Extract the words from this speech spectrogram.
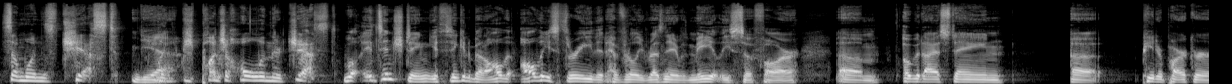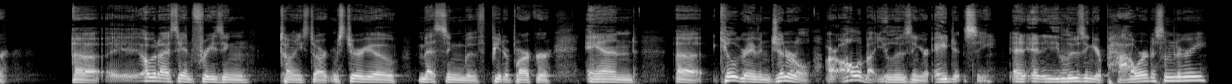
someone's chest. Yeah. Like just punch a hole in their chest. Well, it's interesting. You're thinking about all the, all these three that have really resonated with me, at least so far. Um, Obadiah Stane, uh, Peter Parker, uh, Obadiah Stane freezing Tony Stark, Mysterio messing with Peter Parker, and uh, Kilgrave in general are all about you losing your agency and, and you losing your power to some degree.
